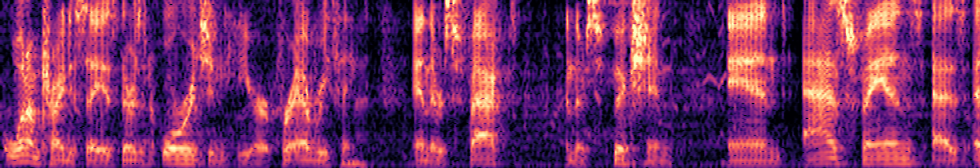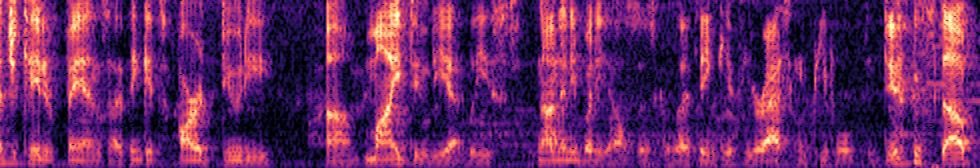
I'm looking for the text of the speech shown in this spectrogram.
what I'm trying to say is there's an origin here for everything, and there's fact and there's fiction. And as fans, as educated fans, I think it's our duty, um, my duty at least, not anybody else's, because I think if you're asking people to do stuff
